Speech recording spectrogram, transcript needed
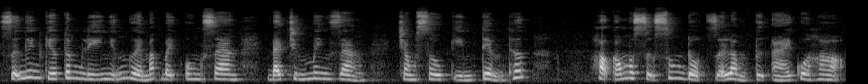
Sự nghiên cứu tâm lý những người mắc bệnh ung sang đã chứng minh rằng trong sâu kín tiềm thức, họ có một sự xung đột giữa lòng tự ái của họ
